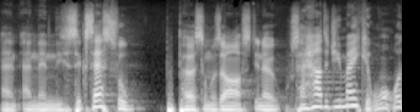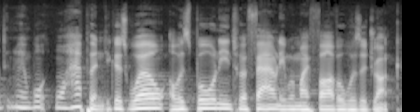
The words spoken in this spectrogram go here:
and and then the successful person was asked, you know, so how did you make it? What what, what what happened? He goes, well, I was born into a family where my father was a drunk.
